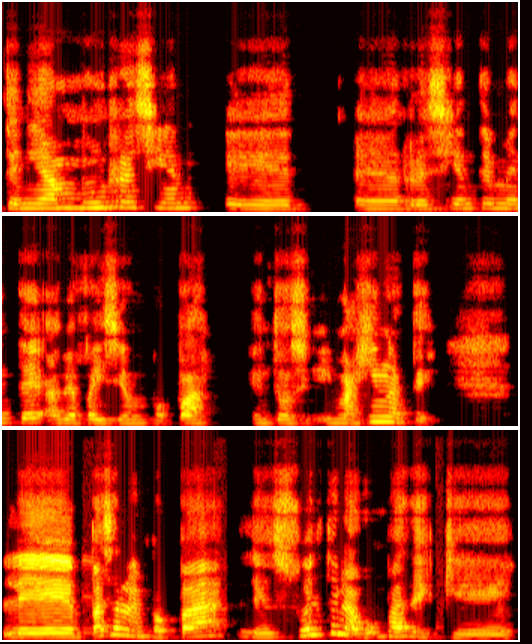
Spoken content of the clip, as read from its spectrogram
tenía muy recién, eh, recientemente había fallecido mi papá. Entonces, imagínate, le pasa a mi papá, le suelto la bomba de que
